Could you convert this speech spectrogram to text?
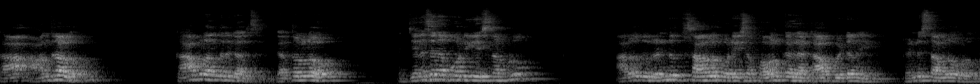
కా ఆంధ్రాలో కాపులందరూ కలిసి గతంలో జనసేన పోటీ చేసినప్పుడు ఆ రోజు రెండు స్థానంలో పోటీ చేసిన పవన్ కళ్యాణ్ కాపు బిడ్డని రెండు స్థానంలో ఓడి-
